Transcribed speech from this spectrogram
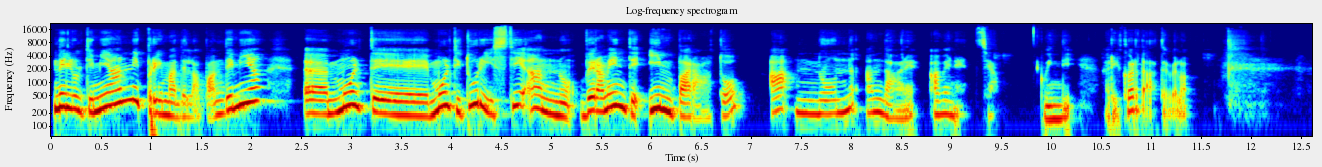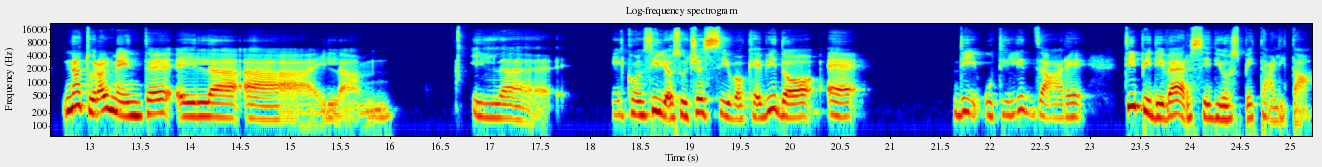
Negli ultimi anni, prima della pandemia, eh, molte, molti turisti hanno veramente imparato a non andare a Venezia. Quindi ricordatevelo. Naturalmente il, uh, il, um, il, il consiglio successivo che vi do è di utilizzare tipi diversi di ospitalità.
